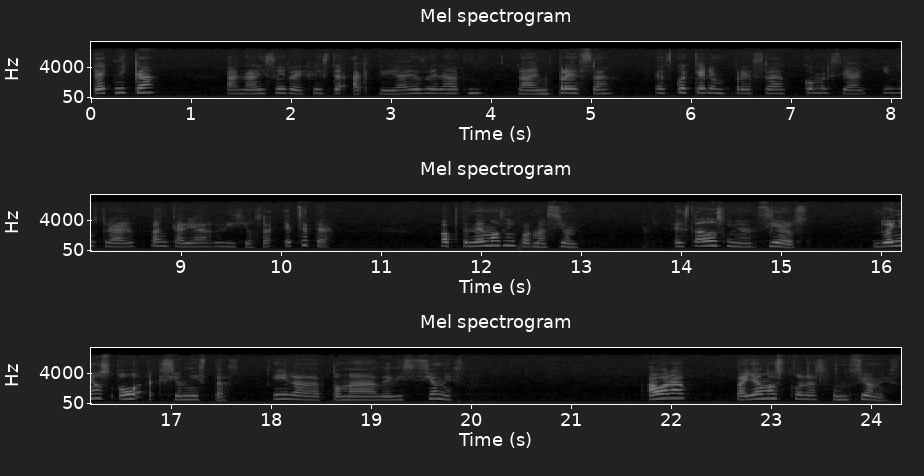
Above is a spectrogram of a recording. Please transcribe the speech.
Técnica, analiza y registra actividades de la, la empresa, es cualquier empresa comercial, industrial, bancaria, religiosa, etc. Obtenemos información, estados financieros, dueños o accionistas y la toma de decisiones. Ahora vayamos con las funciones.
